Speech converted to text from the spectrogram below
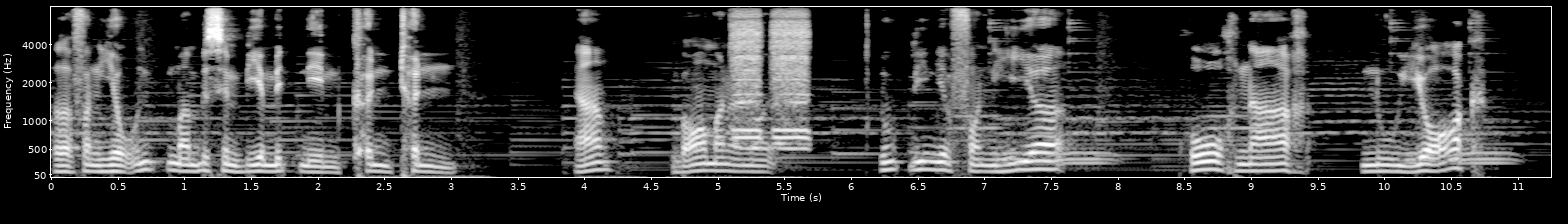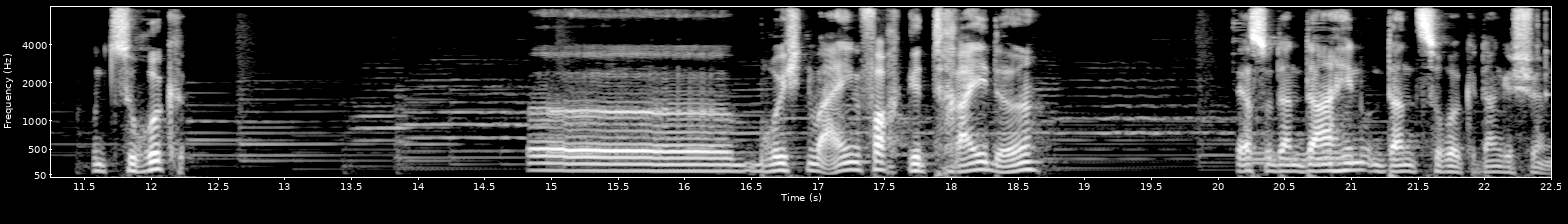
Also von hier unten mal ein bisschen Bier mitnehmen könnten. Ja, dann bauen wir mal eine Zuglinie von hier hoch nach New York und zurück äh, bräuchten wir einfach Getreide. Fährst du dann dahin und dann zurück. Dankeschön.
